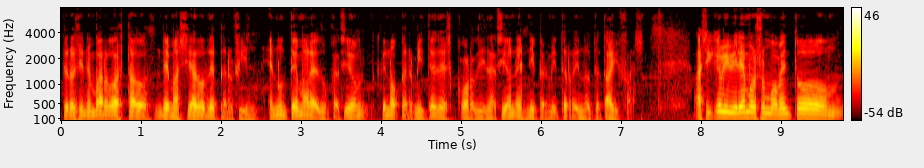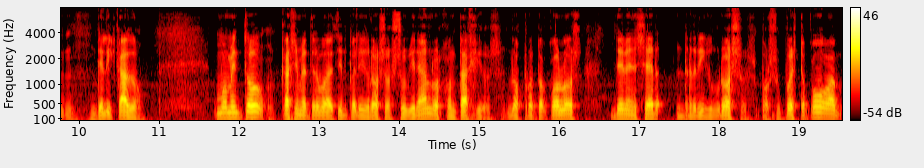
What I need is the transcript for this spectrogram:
pero sin embargo ha estado demasiado de perfil en un tema, la educación, que no permite descoordinaciones ni permite reinos de taifas. Así que viviremos un momento delicado, un momento, casi me atrevo a decir, peligroso. Subirán los contagios. Los protocolos deben ser rigurosos, por supuesto. ¿Cómo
